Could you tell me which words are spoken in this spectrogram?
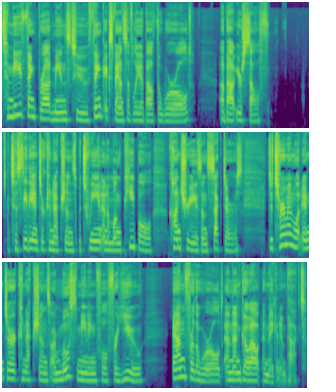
To me, think broad means to think expansively about the world, about yourself, to see the interconnections between and among people, countries, and sectors. Determine what interconnections are most meaningful for you and for the world, and then go out and make an impact.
